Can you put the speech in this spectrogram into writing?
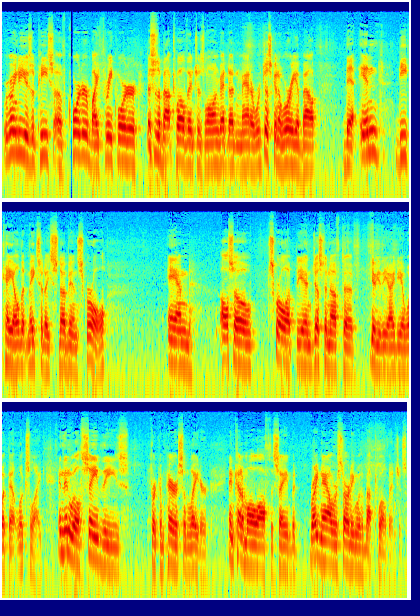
We're going to use a piece of quarter by three quarter this is about 12 inches long. That doesn't matter. We're just going to worry about that end detail that makes it a snub end scroll and also scroll up the end just enough to give you the idea what that looks like. And then we'll save these for comparison later and cut them all off the same, but right now we're starting with about 12 inches.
